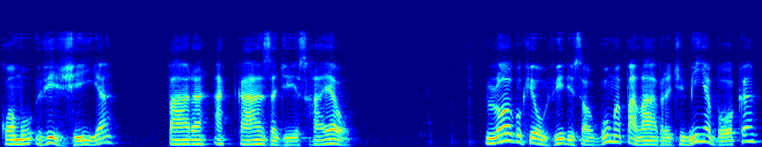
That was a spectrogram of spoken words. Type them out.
como vigia para a casa de Israel. Logo que ouvires alguma palavra de minha boca,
